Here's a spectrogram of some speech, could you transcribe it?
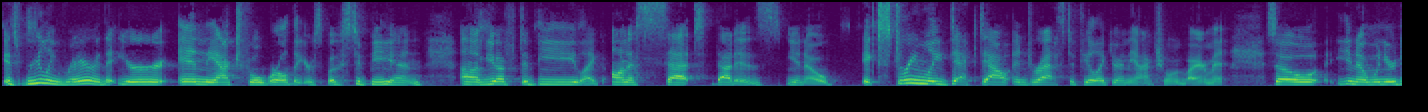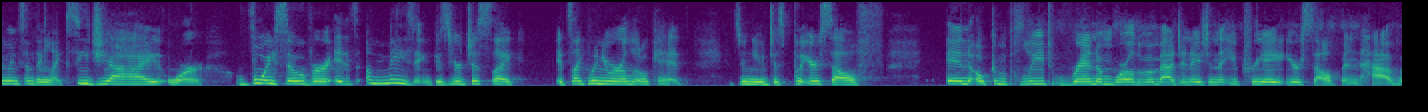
It's really rare that you're in the actual world that you're supposed to be in. Um, you have to be like on a set that is, you know, extremely decked out and dressed to feel like you're in the actual environment. So, you know, when you're doing something like CGI or voiceover. It's amazing because you're just like, it's like when you were a little kid. It's when you just put yourself in a complete random world of imagination that you create yourself and have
